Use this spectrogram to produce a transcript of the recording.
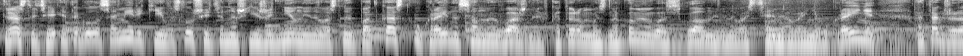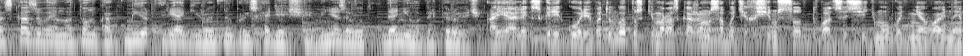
Здравствуйте, это «Голос Америки», и вы слушаете наш ежедневный новостной подкаст «Украина. Самое важное», в котором мы знакомим вас с главными новостями о войне в Украине, а также рассказываем о том, как мир реагирует на происходящее. Меня зовут Данила Гальперович. А я Алекс Григорий. В этом выпуске мы расскажем о событиях 727-го дня войны.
